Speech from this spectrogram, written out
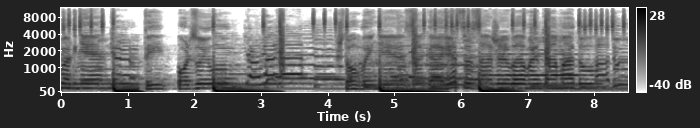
в огне Ты пользуй лун Чтобы не загореться заживо в этом аду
